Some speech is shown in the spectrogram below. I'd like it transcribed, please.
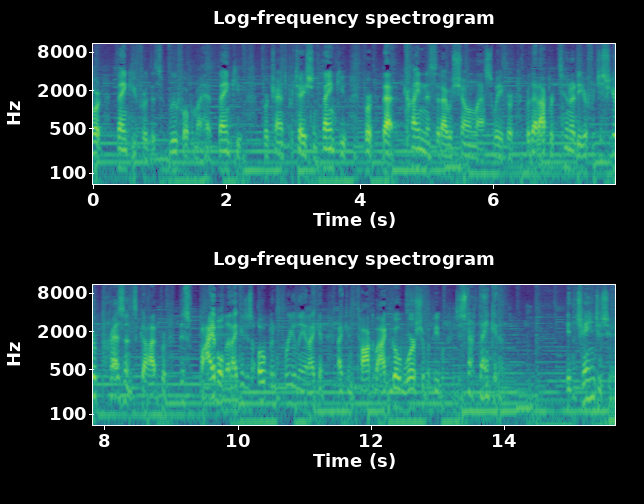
Lord, thank you for this roof over my head. Thank you for transportation. Thank you for that kindness that I was shown last week, or for that opportunity, or for just your presence, God, for this Bible that I can just open freely and I can I can talk about. I can go worship with people. Just start thanking Him. It changes you.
